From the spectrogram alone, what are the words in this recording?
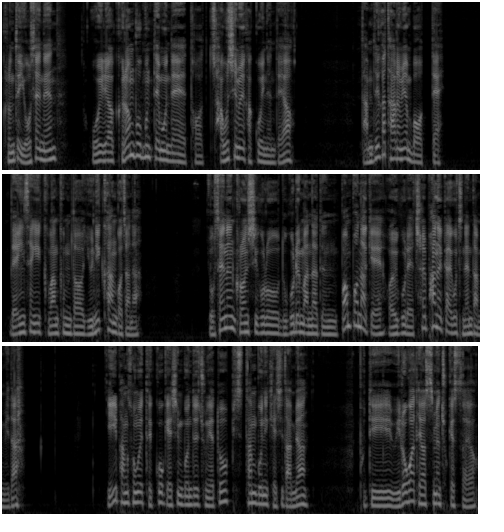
그런데 요새는 오히려 그런 부분 때문에 더 자부심을 갖고 있는데요. 남들과 다르면 뭐 어때? 내 인생이 그만큼 더 유니크한 거잖아. 요새는 그런 식으로 누구를 만나든 뻔뻔하게 얼굴에 철판을 깔고 지낸답니다. 이 방송을 듣고 계신 분들 중에도 비슷한 분이 계시다면 부디 위로가 되었으면 좋겠어요.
